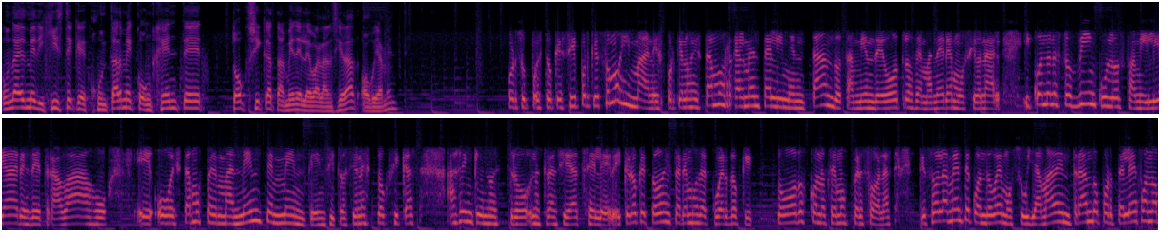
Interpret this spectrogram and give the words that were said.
una vez me dijiste que juntarme con gente tóxica también eleva la ansiedad, obviamente. Por supuesto que sí, porque somos imanes, porque nos estamos realmente alimentando también de otros de manera emocional. Y cuando nuestros vínculos familiares, de trabajo, eh, o estamos permanentemente en situaciones tóxicas, hacen que nuestro, nuestra ansiedad se eleve. Creo que todos estaremos de acuerdo que todos conocemos personas que solamente cuando vemos su llamada entrando por teléfono,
